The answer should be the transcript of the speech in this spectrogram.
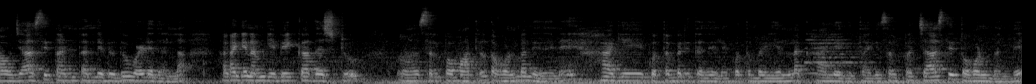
ನಾವು ಜಾಸ್ತಿ ತಂದು ತಂದಿಡೋದು ಒಳ್ಳೆಯದಲ್ಲ ಹಾಗೆ ನಮಗೆ ಬೇಕಾದಷ್ಟು ಸ್ವಲ್ಪ ಮಾತ್ರ ತೊಗೊಂಡು ಬಂದಿದ್ದೇನೆ. ಹಾಗೆ ಕೊತ್ತಂಬರಿ ತಂದಿದ್ದೇನೆ ಕೊತ್ತಂಬರಿ ಎಲ್ಲ ಖಾಲಿ ಆಗುತ್ತೆ. ಹಾಗೆ ಸ್ವಲ್ಪ ಜಾಸ್ತಿ ತೊಗೊಂಡು ಬಂದೆ.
